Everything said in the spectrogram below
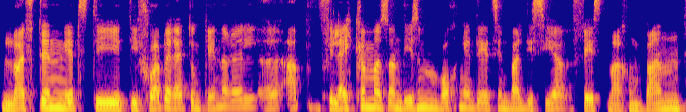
läuft denn jetzt die, die Vorbereitung generell äh, ab? Vielleicht können wir es an diesem Wochenende jetzt in Val d'Isère festmachen. Wann,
